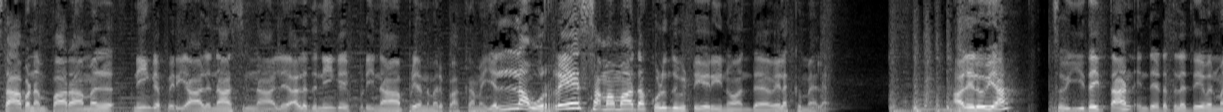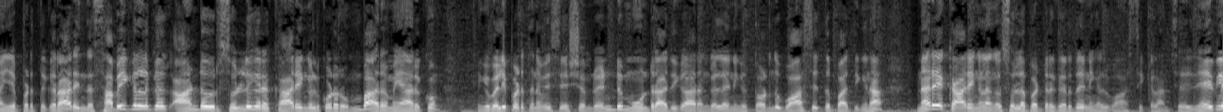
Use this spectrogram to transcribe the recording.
ஸ்தாபனம் பாராமல் நீங்க பெரிய ஆளு நான் சின்ன ஆளு அல்லது நீங்க இப்படி நான் அப்படி அந்த மாதிரி பார்க்காம எல்லாம் ஒரே சமமா தான் கொழுந்து விட்டு எறியணும் அந்த விளக்கு மேல. அலிலூயா ஸோ இதைத்தான் இந்த இடத்துல தேவன் மையப்படுத்துகிறார். இந்த சபைகளுக்கு ஆண்டவர் சொல்லுகிற காரியங்கள் கூட ரொம்ப அருமையாக இருக்கும். நீங்கள் வெளிப்படுத்தின விசேஷம் ரெண்டு மூன்று அதிகாரங்களில் நீங்கள் தொடர்ந்து வாசித்து பார்த்தீங்கன்னா நிறைய காரியங்கள் அங்கே சொல்லப்பட்டிருக்கிறது. நீங்கள் வாசிக்கலாம். சரி நேர்களே.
